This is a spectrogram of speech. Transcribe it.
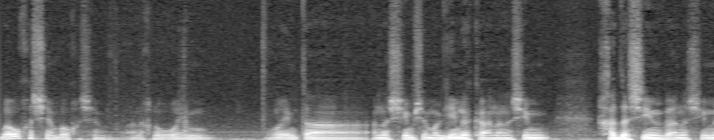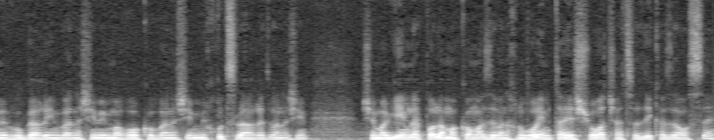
ברוך השם, ברוך השם. אנחנו רואים, רואים את האנשים שמגיעים לכאן, אנשים חדשים, ואנשים מבוגרים, ואנשים ממרוקו, ואנשים מחוץ לארץ, ואנשים שמגיעים לפה, למקום הזה, ואנחנו רואים את הישועות שהצדיק הזה עושה,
